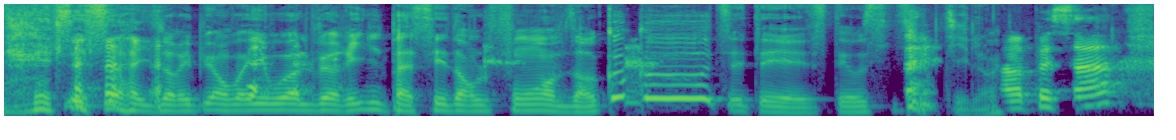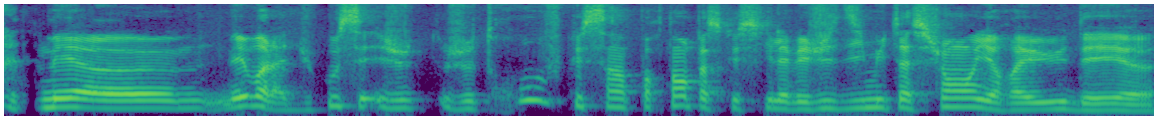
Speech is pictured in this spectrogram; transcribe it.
c'est ça, ils auraient pu envoyer Wolverine passer dans le fond en faisant coucou, c'était, c'était aussi subtil. Un peu ça, mais, euh, mais voilà, du coup, je, je, trouve que c'est important parce que s'il avait juste 10 mutations, il y aurait eu des, euh,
